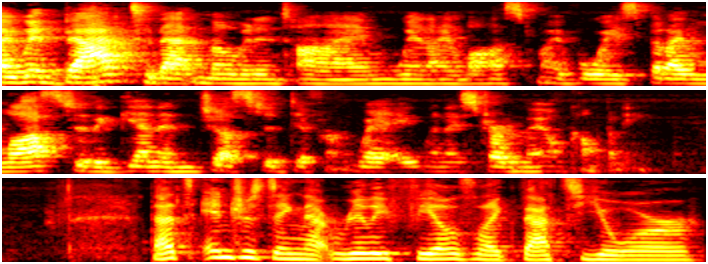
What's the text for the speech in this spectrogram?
I went back to that moment in time when I lost my voice, but I lost it again in just a different way when I started my own company. That's interesting. That really feels like that's your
